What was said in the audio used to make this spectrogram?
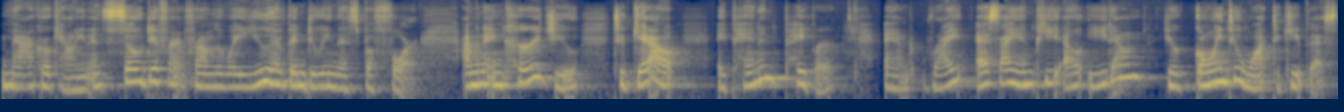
macro counting and so different from the way you have been doing this before. I'm going to encourage you to get out a pen and paper and write S I M P L E down. You're going to want to keep this.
